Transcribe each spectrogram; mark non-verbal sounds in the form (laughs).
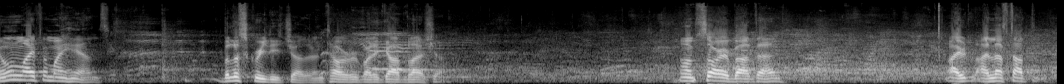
my own life in my hands. But let's greet each other and tell everybody God bless you. I'm sorry about that. I, I left out. The,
